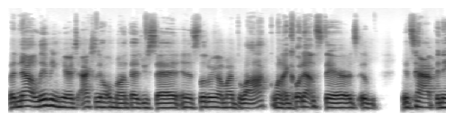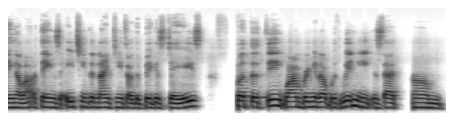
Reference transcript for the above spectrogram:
But now living here, it's actually a whole month, as you said, and it's literally on my block. When I go downstairs, it, it's happening. A lot of things. 18th and 19th are the biggest days. But the thing, why I'm bringing it up with Whitney, is that um,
